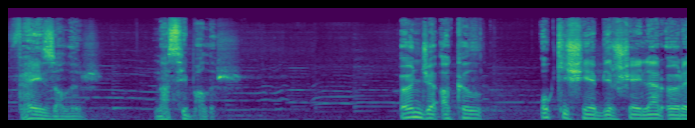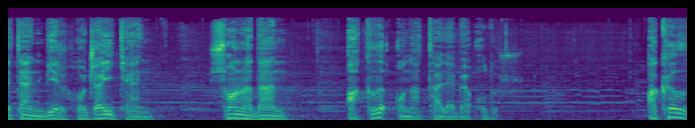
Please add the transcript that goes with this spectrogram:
feyz alır, nasip alır. Önce akıl o kişiye bir şeyler öğreten bir hoca iken sonradan aklı ona talebe olur.'' Akıl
